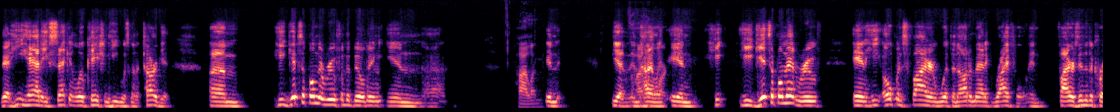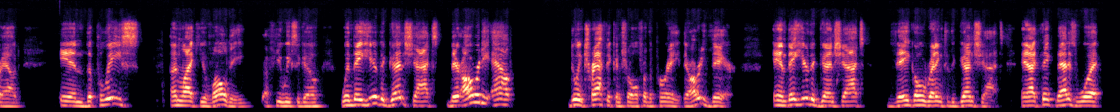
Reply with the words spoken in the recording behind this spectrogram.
that he had a second location he was going to target. Um, he gets up on the roof of the building in uh, Highland. In yeah, in Highland, Highland. and he he gets up on that roof and he opens fire with an automatic rifle and fires into the crowd. And the police, unlike Uvalde a few weeks ago, when they hear the gunshots, they're already out doing traffic control for the parade. They're already there and they hear the gunshots. They go running to the gunshots. And I think that is what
